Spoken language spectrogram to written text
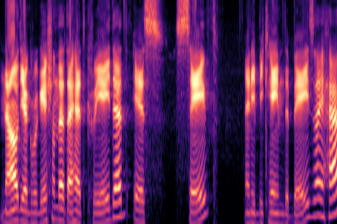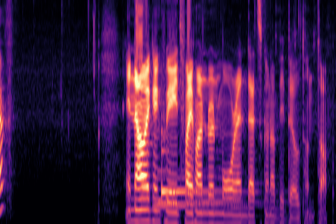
Now the aggregation that I had created is saved and it became the base I have. And now I can create 500 more and that's gonna be built on top.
